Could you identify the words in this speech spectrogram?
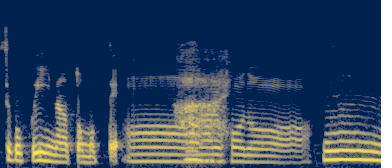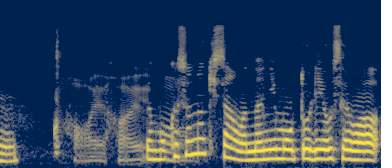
すごくいいなと思って。あはいあ、なるほど。うん。はいはい。でも、まあ楠木さんは何もお取り寄せは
